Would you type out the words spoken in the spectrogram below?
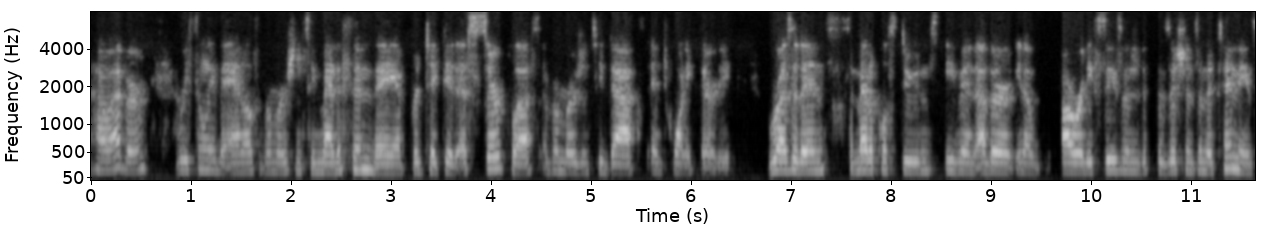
However, recently the Annals of Emergency Medicine they predicted a surplus of emergency docs in 2030. Residents, medical students, even other, you know, already seasoned physicians and attendings,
